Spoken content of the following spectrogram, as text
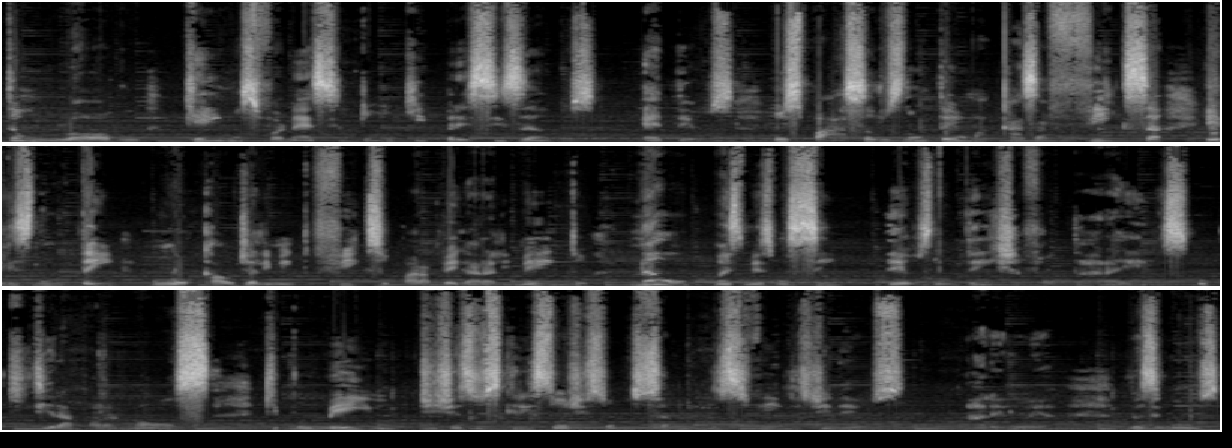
Então, logo, quem nos fornece tudo o que precisamos é Deus. Os pássaros não têm uma casa fixa, eles não têm um local de alimento fixo para pegar alimento, não, mas mesmo assim Deus não deixa faltar a eles. O que dirá para nós que por meio de Jesus Cristo hoje somos chamados filhos de Deus? Aleluia. Meus irmãos,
